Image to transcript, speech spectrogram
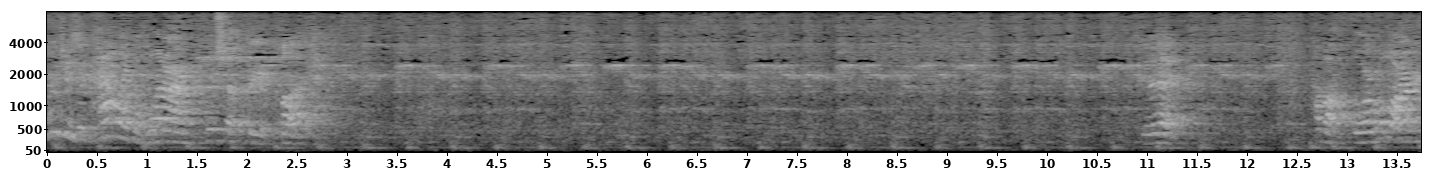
Lunges are kind of like a one-arm push-up for your butt. Good. How about four more?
